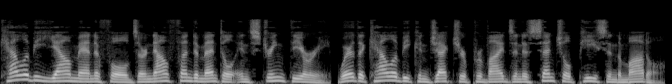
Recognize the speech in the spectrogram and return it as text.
Calabi-Yau manifolds are now fundamental in string theory, where the Calabi conjecture provides an essential piece in the model.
